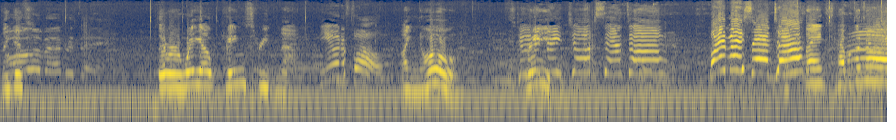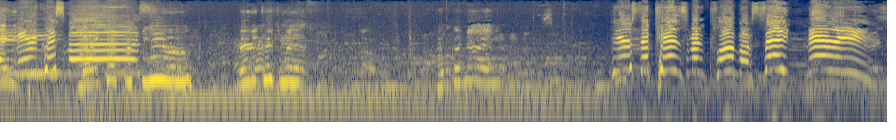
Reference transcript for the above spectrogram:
They just of everything. they were way out James Street now. Beautiful! I know. Doing Great. a great job, Santa. Bye bye, Santa! Thanks. Have a good night. Merry Christmas! Merry Christmas to you. Merry Christmas. Have a good night. Here's the Kinsmen Club of St. Marys!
